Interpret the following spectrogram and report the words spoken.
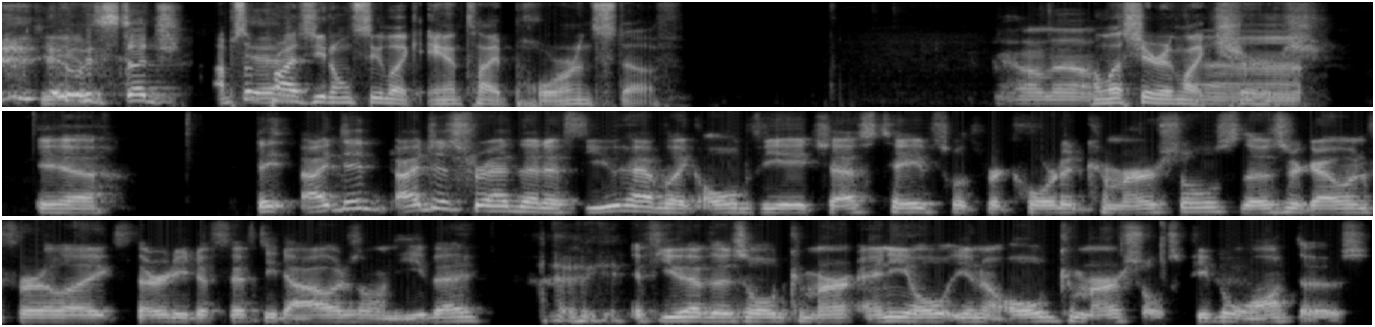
it was such. I'm surprised you don't see like anti-porn stuff, I don't know. unless you're in like Uh, church. Yeah. They, I did. I just read that if you have like old VHS tapes with recorded commercials, those are going for like thirty to fifty dollars on eBay. If you have those old commer any old you know old commercials, people want those.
